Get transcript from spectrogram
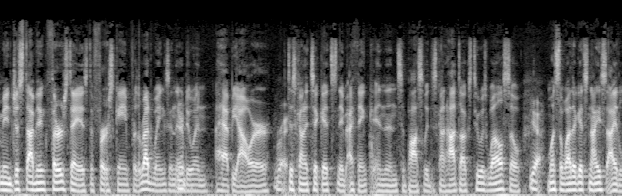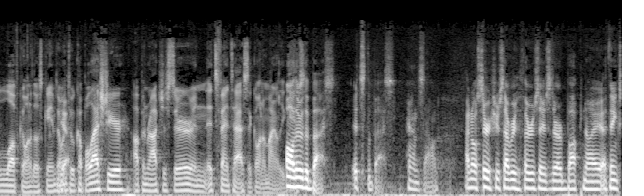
I mean, just I think Thursday is the first game for the Red Wings, and they're Yep. doing a happy hour, Right. discounted tickets, maybe I think, and then some possibly discounted hot dogs too as well. So Yeah. once the weather gets nice, I love going to those games. I went to a couple last year up in Rochester, and it's fantastic going to minor league. Oh, games. they're the best. It's the best, hands down. I know Syracuse every Thursday is their buck night. I think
